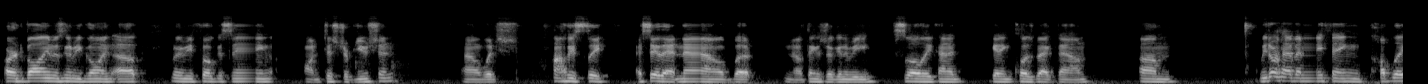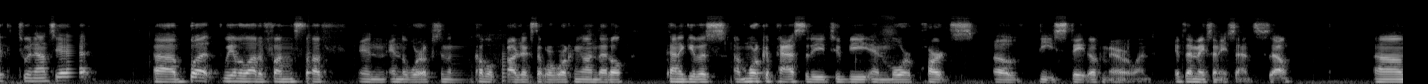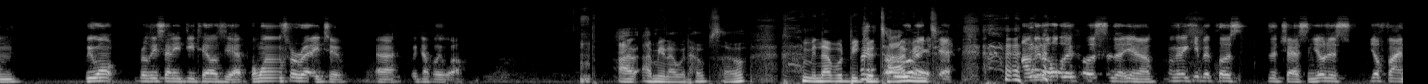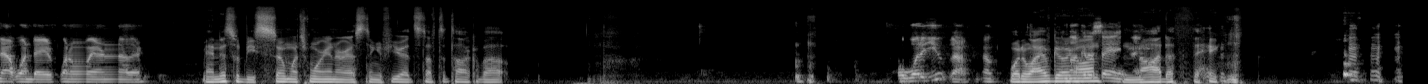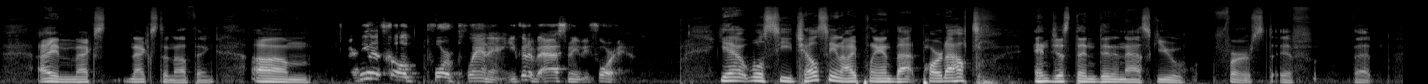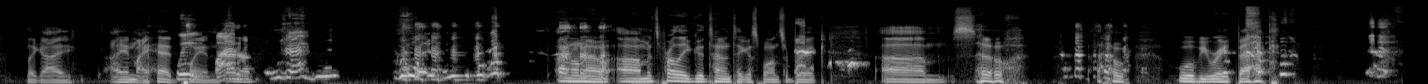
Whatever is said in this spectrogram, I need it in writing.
Our volume is gonna be going up. We're gonna be focusing on distribution, uh, which obviously I say that now, but you know things are going to be slowly kind of getting closed back down. Um, we don't have anything public to announce yet, uh, but we have a lot of fun stuff in in the works and a couple projects that we're working on that'll kind of give us uh, more capacity to be in more parts of the state of Maryland, if that makes any sense. So um, we won't release any details yet, but once we're ready to, uh, we definitely will. I, I mean, I would hope so. I mean, that would be good timing. right, yeah. I'm gonna hold it close to the, you know, I'm gonna keep it close to the chest, and you'll just you'll find out one day, one way or another. Man, this would be so much more interesting if you had stuff to talk about. Well, what do you? Oh, oh, What do I have going on? Not a thing. I next next to nothing. Um, I think that's called poor planning. You could have asked me beforehand. Yeah, we'll see. Chelsea and I planned that part out, and just then didn't ask you first if that, like I, I in my head Wait, planned. why I getting dragged in? What is it? I don't know. Um, it's probably a good time to take a sponsor break. Um, so oh, we'll be right back.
